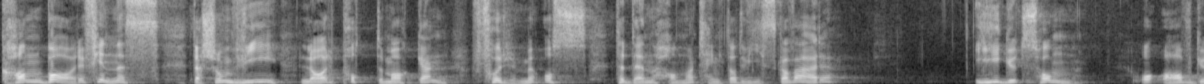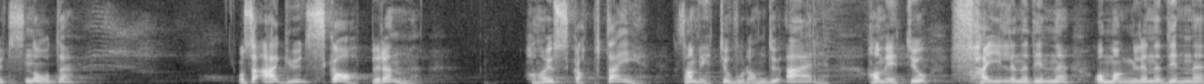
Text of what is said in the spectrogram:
kan bare finnes dersom vi lar pottemakeren forme oss til den han har tenkt at vi skal være. I Guds hånd og av Guds nåde. Og så er Gud skaperen. Han har jo skapt deg, så han vet jo hvordan du er. Han vet jo feilene dine og manglene dine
